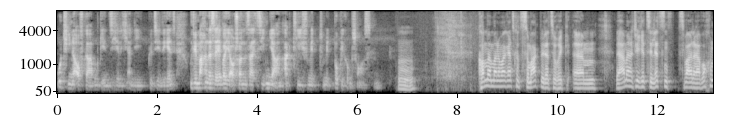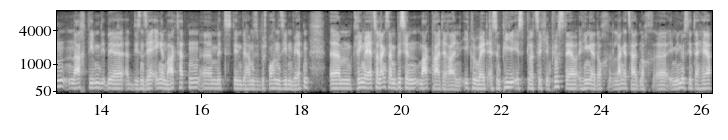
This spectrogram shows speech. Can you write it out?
Routineaufgaben gehen sicherlich an die künstliche Intelligenz. Und wir machen das selber ja auch schon seit sieben Jahren aktiv mit, mit Publikumsfonds. Mhm. Kommen wir mal noch mal ganz kurz zum Markt wieder zurück. Ähm, wir haben ja natürlich jetzt die letzten zwei, drei Wochen, nachdem wir diesen sehr engen Markt hatten, äh, mit den, wir haben sie besprochenen sieben Werten, ähm, kriegen wir jetzt so langsam ein bisschen Marktbreite rein. Equal Weight S&P ist plötzlich im Plus, der hing ja doch lange Zeit noch äh, im Minus hinterher.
